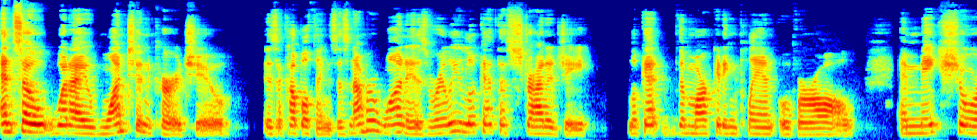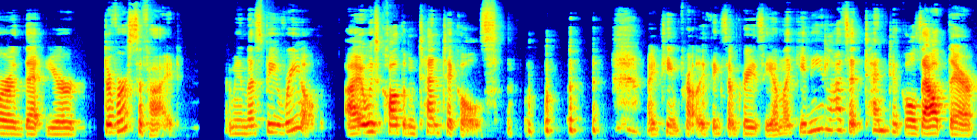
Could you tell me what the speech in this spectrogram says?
And so what I want to encourage you is a couple things. Is number one is really look at the strategy, look at the marketing plan overall, and make sure that you're diversified. I mean, let's be real. I always call them tentacles. My team probably thinks I'm crazy. I'm like, you need lots of tentacles out there.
